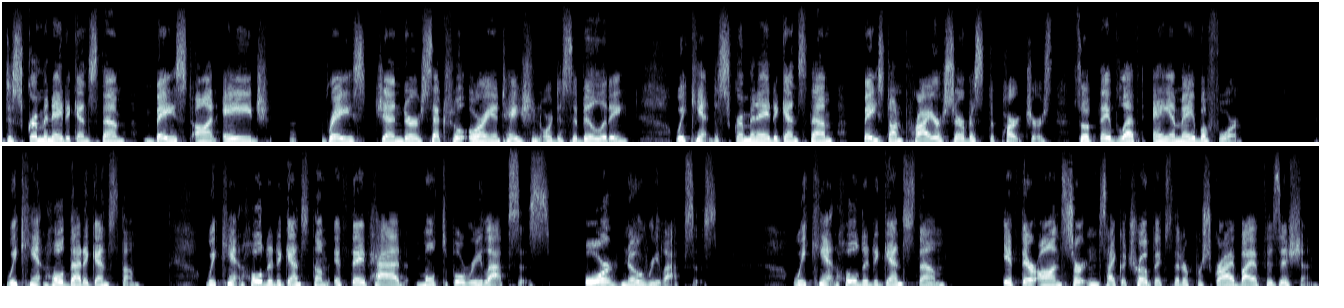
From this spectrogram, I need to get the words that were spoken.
discriminate against them based on age race gender sexual orientation or disability. We can't discriminate against them based on prior service departures. So if they've left ama before we can't hold that against them. We can't hold it against them if they've had multiple relapses or no relapses. We can't hold it against them if they're on certain psychotropics that are prescribed by a physician.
